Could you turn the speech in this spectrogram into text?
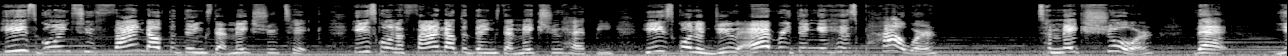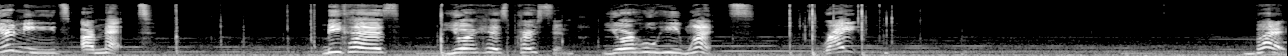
he's going to find out the things that makes you tick. He's going to find out the things that makes you happy. He's going to do everything in his power to make sure that your needs are met. Because you're his person. You're who he wants. Right? But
